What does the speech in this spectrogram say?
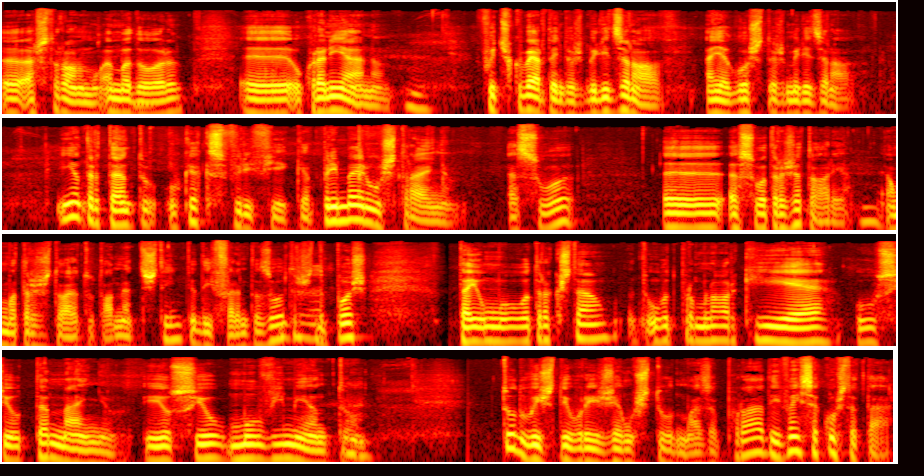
uh, astrónomo amador uh, ucraniano. Hum. Foi descoberto em 2019, em agosto de 2019. E, entretanto, o que é que se verifica? Primeiro, o estranho a sua eh, a sua trajetória. É uma trajetória totalmente distinta, diferente das outras. Depois tem uma outra questão, um outro pormenor, que é o seu tamanho e o seu movimento. Hum. Tudo isto deu origem a um estudo mais apurado e vem-se a constatar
